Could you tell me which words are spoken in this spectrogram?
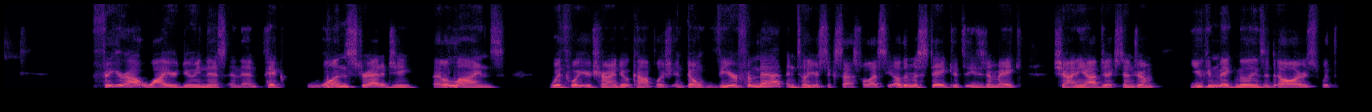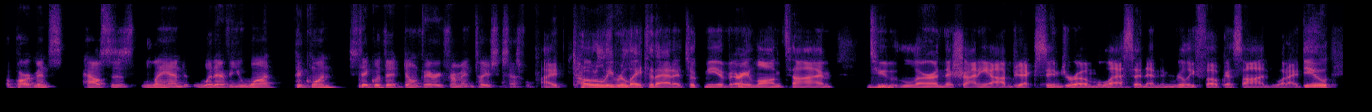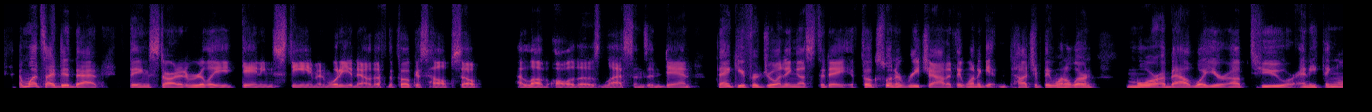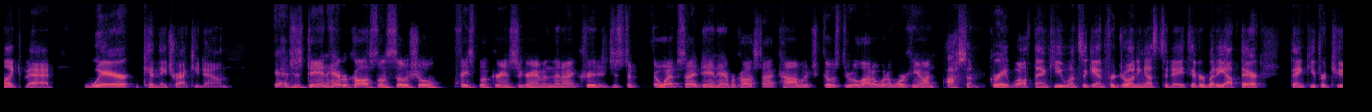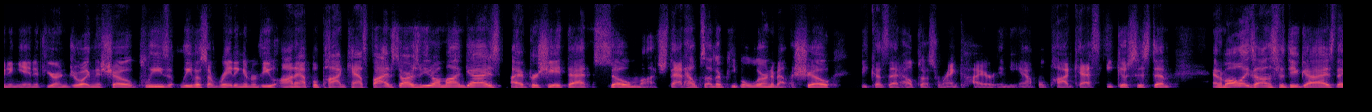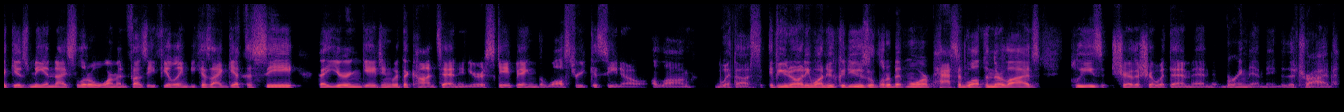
figure out why you're doing this and then pick one strategy that aligns with what you're trying to accomplish and don't veer from that until you're successful. That's the other mistake It's easy to make shiny object syndrome. You can make millions of dollars with apartments, houses, land, whatever you want. Pick one, stick with it. Don't vary from it until you're successful. I totally relate to that. It took me a very long time to mm-hmm. learn the shiny object syndrome lesson and, really focus on what I do. And once I did that, things started really gaining steam. And what do you know? The, the focus helps. So I love all of those lessons. And Dan, thank you for joining us today. If folks want to reach out, if they want to get in touch, if they want to learn more about what you're up to or anything like that, where can they track you down? Yeah, just Dan Haberkost on social, Facebook or Instagram. And then I created just a, a, website, danhaberkost.com, which goes through a lot of what I'm working on. Awesome. Great. Well, thank you once again for joining us today. To everybody out there, thank you for tuning in. If you're enjoying the show, please leave us a rating and review on Apple Podcast. Five stars if you don't mind, guys. I appreciate that so much. That helps other people learn about the show because that helps us rank higher in the Apple Podcast ecosystem. And I'm always honest with you guys. That gives me a nice little warm and fuzzy feeling because I get to see that you're engaging with the content and you're escaping the Wall Street casino along with us. If you know anyone who could use a little bit more passive wealth in their lives, please share the show with them and bring them into the tribe.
